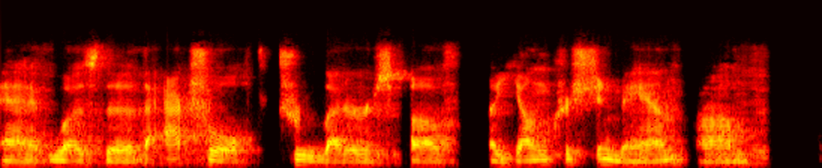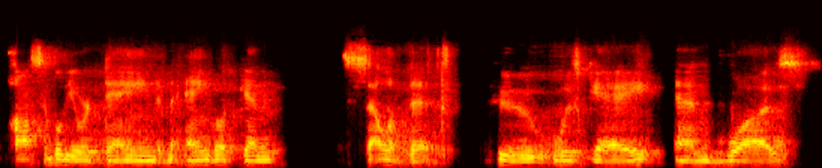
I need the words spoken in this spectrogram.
And it was the, the actual true letters of a young Christian man, um, possibly ordained an Anglican celibate who was gay and was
